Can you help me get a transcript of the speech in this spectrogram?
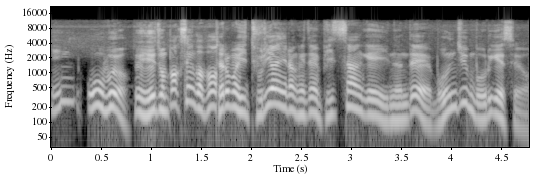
잉? 오 뭐야? 얘 좀 빡센가 봐. 자, 여러분 이 두리안이랑 굉장히 비슷한 게 있는데 뭔지 모르겠어요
